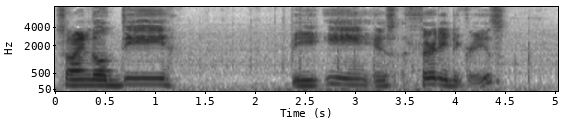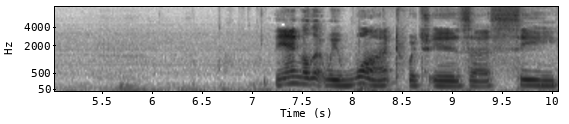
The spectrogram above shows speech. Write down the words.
So angle DBE is 30 degrees. The angle that we want, which is uh, C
